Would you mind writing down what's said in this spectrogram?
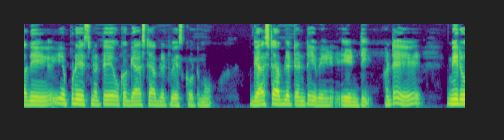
అది ఎప్పుడు వేసినట్టే ఒక గ్యాస్ ట్యాబ్లెట్ వేసుకోవటము. గ్యాస్ ట్యాబ్లెట్ అంటే ఇవి ఏంటి? అంటే మీరు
